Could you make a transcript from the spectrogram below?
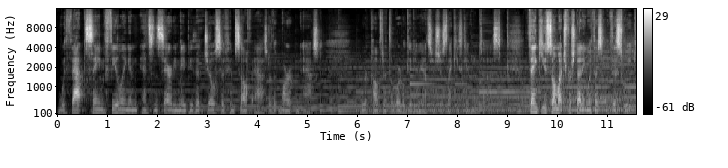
with that same feeling and, and sincerity, maybe that Joseph himself asked or that Martin asked, we're confident the Lord will give you answers just like He's given them to us. Thank you so much for studying with us this week.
